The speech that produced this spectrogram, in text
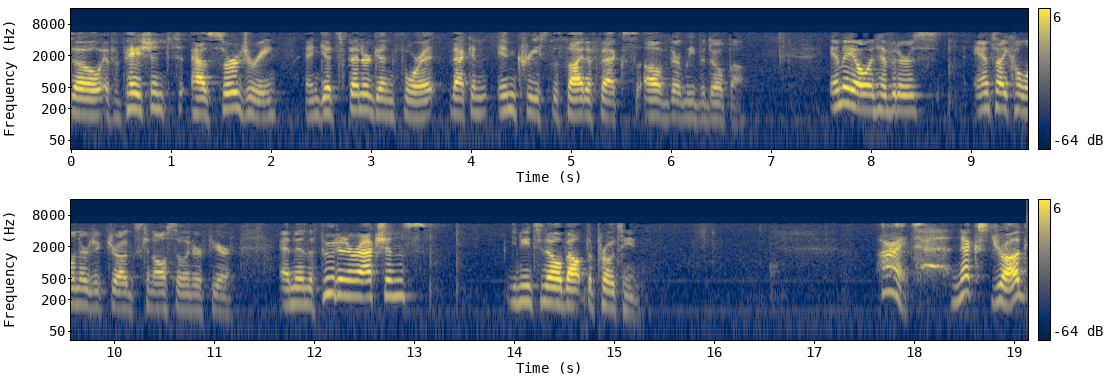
So if a patient has surgery and gets Phenergan for it, that can increase the side effects of their levodopa. MAO inhibitors, anticholinergic drugs can also interfere. And then the food interactions, you need to know about the protein. All right, next drug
